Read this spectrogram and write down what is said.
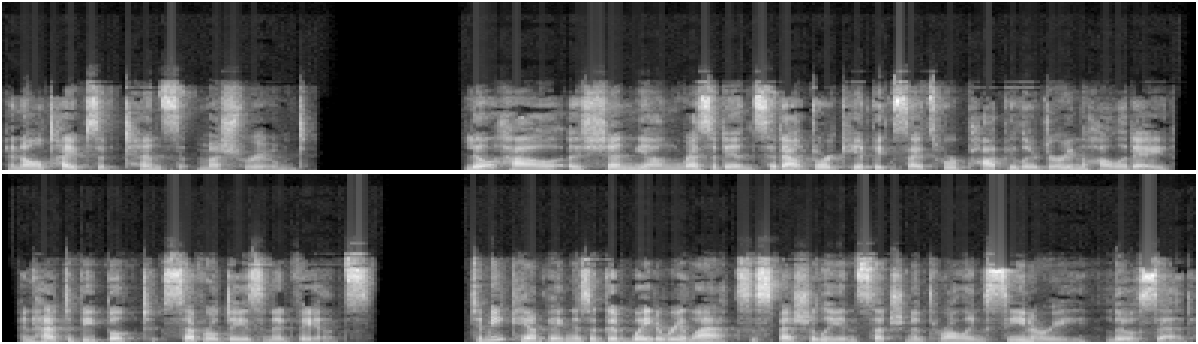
and all types of tents mushroomed. Liu Hao, a Shenyang resident, said outdoor camping sites were popular during the holiday and had to be booked several days in advance. To me, camping is a good way to relax, especially in such an enthralling scenery, Liu said.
